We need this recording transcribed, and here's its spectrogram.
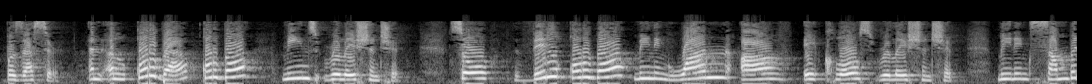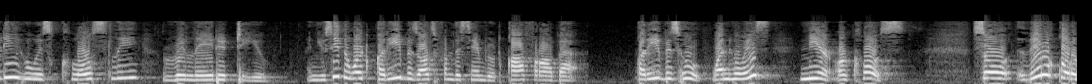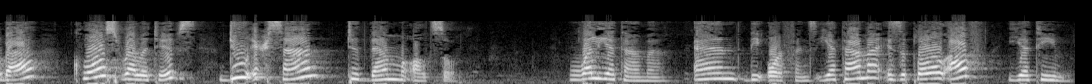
Possessor. And al-qurba, qurba means relationship. So, dhil qurba meaning one of a close relationship. Meaning somebody who is closely related to you. And you see the word qareeb is also from the same root. Qaf raba. Qareeb is who? One who is near or close. So, dhil qurba, close relatives, do ihsan to them also. Wal yatama and the orphans. Yatama is the plural of yatim.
